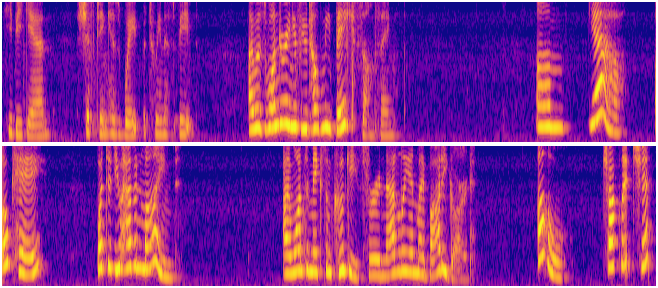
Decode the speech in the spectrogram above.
he began, shifting his weight between his feet. I was wondering if you'd help me bake something. Um, yeah. Okay. What did you have in mind? I want to make some cookies for Natalie and my bodyguard. Oh, chocolate chip?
